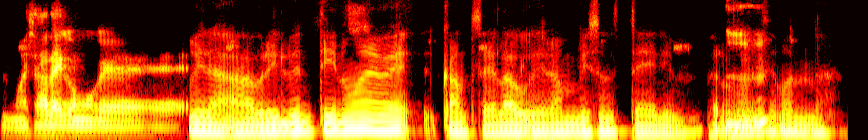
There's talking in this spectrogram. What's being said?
No me sale como que. Mira, abril 29, cancela Gran Bison Stadium, pero no dice más nada.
